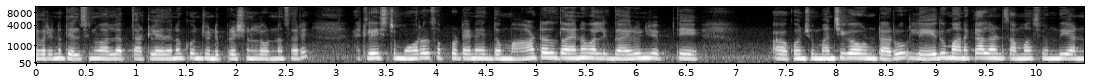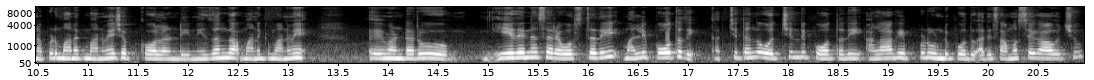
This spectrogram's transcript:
ఎవరైనా తెలిసిన వాళ్ళు లేకపోతే అట్లా ఏదైనా కొంచెం డిప్రెషన్లో ఉన్నా సరే అట్లీస్ట్ మోరల్ సపోర్ట్ అయినా ఇద్దాం మాటలతో అయినా వాళ్ళకి ధైర్యం చెప్తే కొంచెం మంచిగా ఉంటారు. లేదు మనకే అలాంటి సమస్య ఉంది అన్నప్పుడు మనకు మనమే చెప్పుకోవాలండి. నిజంగా మనకి మనమే ఏమంటారు ఏదైనా సరే వస్తుంది మళ్ళీ పోతుంది. ఖచ్చితంగా వచ్చింది పోతుంది. అలాగే ఎప్పుడు ఉండిపోదు. అది సమస్య కావచ్చు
